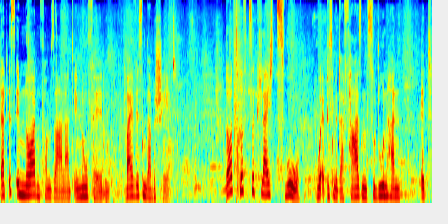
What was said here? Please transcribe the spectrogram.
Das ist im Norden vom Saarland, in Nofelden. Weil wissen da Bescheid. Dort trifft sie gleich zwei, wo etwas mit der Phasen zu tun han. Et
